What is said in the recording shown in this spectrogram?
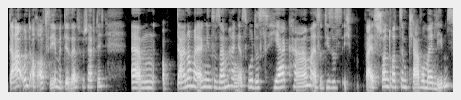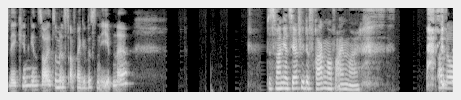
da und auch auf See mit dir selbst beschäftigt, ähm, ob da nochmal irgendwie ein Zusammenhang ist, wo das herkam. Also dieses, ich weiß schon trotzdem klar, wo mein Lebensweg hingehen soll, zumindest auf einer gewissen Ebene. Das waren jetzt sehr viele Fragen auf einmal. Hallo.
